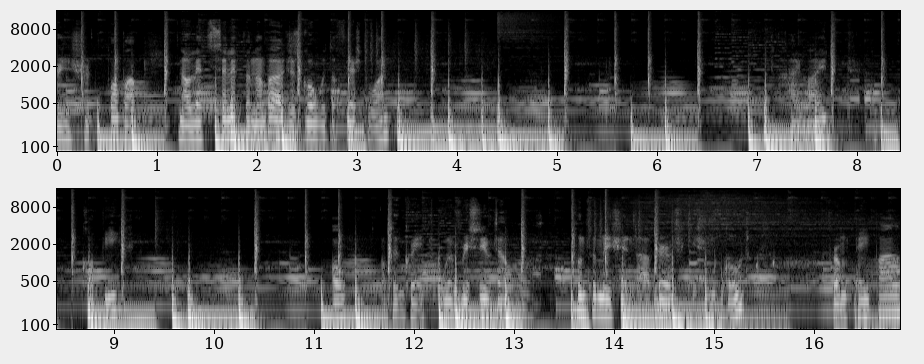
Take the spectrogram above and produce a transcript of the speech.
screen should pop up. Now let's select the number, I'll just go with the first one. Highlight, copy. Oh, okay, great. We've received our confirmation, our verification code from PayPal.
